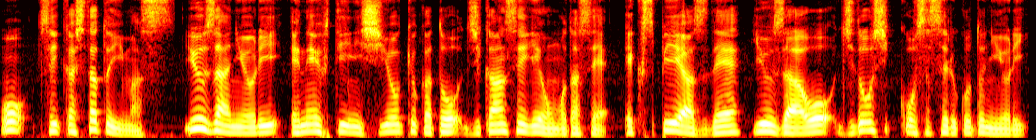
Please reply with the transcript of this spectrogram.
を追加したといいます。ユーザーにより NFT に使用許可と時間制限を持たせ、 expires でユーザーを自動失効させることにより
